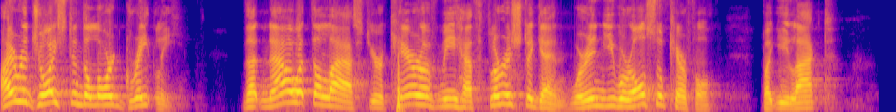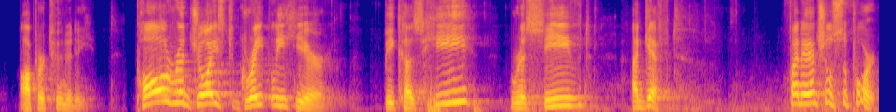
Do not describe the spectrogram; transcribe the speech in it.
I rejoiced in the Lord greatly, that now at the last your care of me hath flourished again, wherein ye were also careful, but ye lacked opportunity. Paul rejoiced greatly here because he received a gift financial support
